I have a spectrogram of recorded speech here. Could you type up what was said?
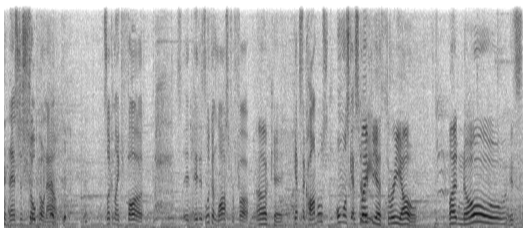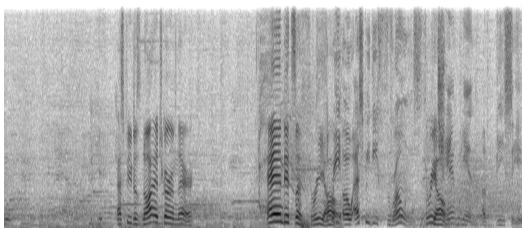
And it's just Sopo now. It's looking like Foe. It, it- it's looking lost for Foe. okay. Gets the combos, almost gets This the might be a 3-0, but no, it's SP does not edge guard him there, and it's a 3-0. 3-0 SBD thrones the 3-0. champion of BC.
